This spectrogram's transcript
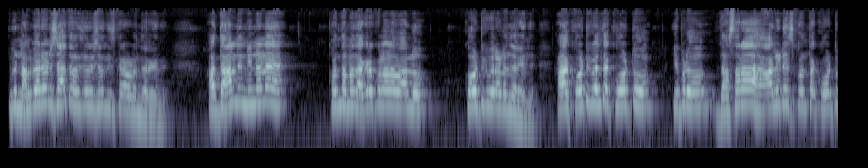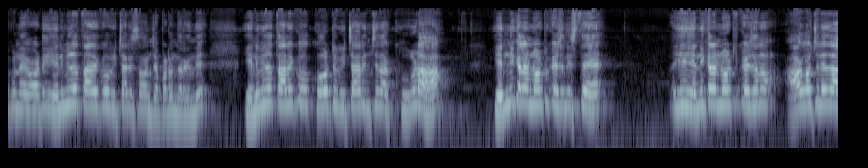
ఇప్పుడు నలభై రెండు శాతం రిజర్వేషన్ తీసుకురావడం జరిగింది. ఆ దాన్ని నిన్ననే కొంతమంది అగ్రకులాల వాళ్ళు కోర్టుకు వెళ్ళడం జరిగింది. ఆ కోర్టుకు వెళ్తే కోర్టు ఇప్పుడు దసరా హాలిడేస్ కొంత కోర్టుకు ఉన్నాయి కాబట్టి ఎనిమిదో తారీఖు విచారిస్తామని చెప్పడం జరిగింది. ఎనిమిదో తారీఖు కోర్టు విచారించినా కూడా ఎన్నికల నోటిఫికేషన్ ఇస్తే ఈ ఎన్నికల నోటిఫికేషన్ ఆగొచ్చు లేదా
